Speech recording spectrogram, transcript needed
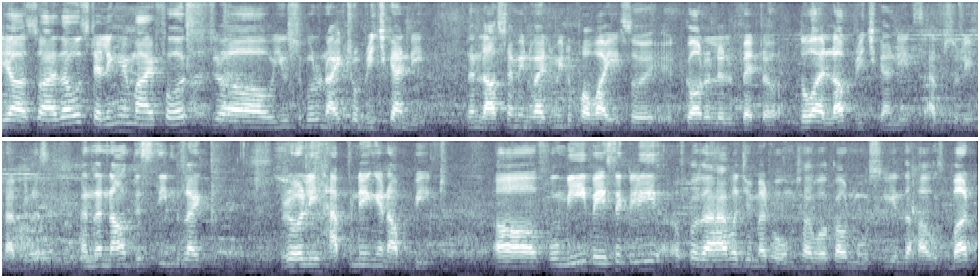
Yeah, so as I was telling him, I first uh, used to go to Nitro Breach Candy. Then last time he invited me to Hawaii, so it got a little better. Though I love Breach Candy, it's absolutely fabulous. And then now this seems like really happening and upbeat. Uh, for me, basically, of course, I have a gym at home, so I work out mostly in the house. But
